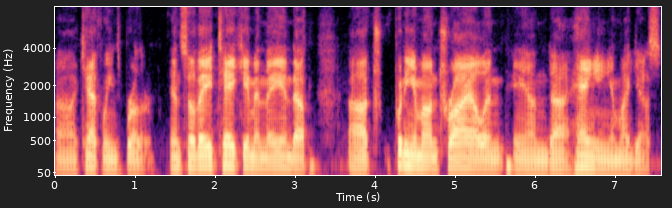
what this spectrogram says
uh, Kathleen's brother, and so they take him and they end up uh, tr- putting him on trial and and uh, hanging him, I guess.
